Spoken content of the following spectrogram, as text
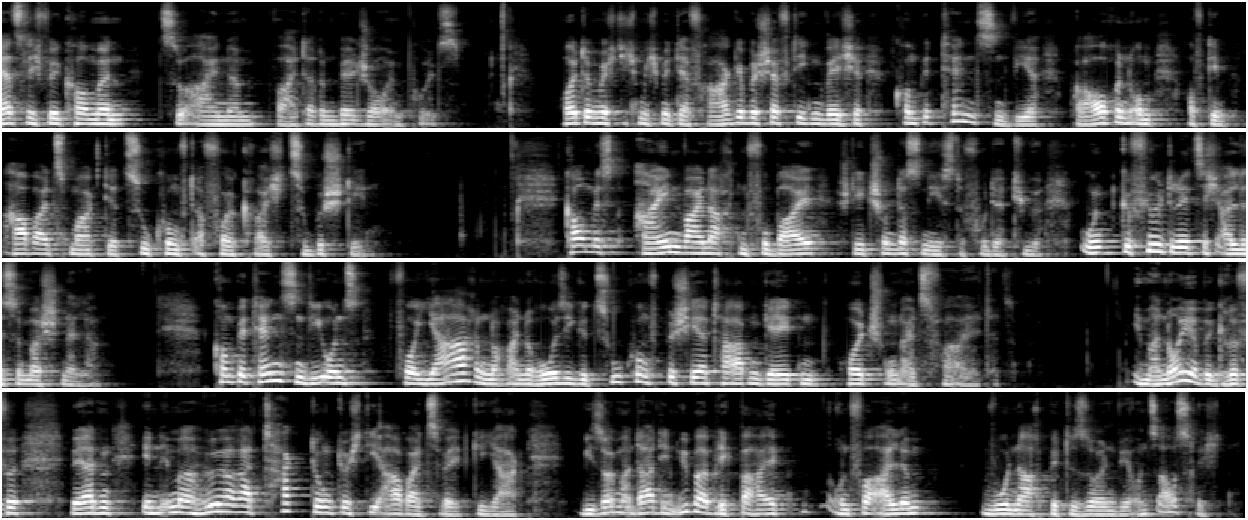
Herzlich willkommen zu einem weiteren Belgian-Impuls. Heute möchte ich mich mit der Frage beschäftigen, welche Kompetenzen wir brauchen, um auf dem Arbeitsmarkt der Zukunft erfolgreich zu bestehen. Kaum ist ein Weihnachten vorbei, steht schon das nächste vor der Tür und gefühlt dreht sich alles immer schneller. Kompetenzen, die uns vor Jahren noch eine rosige Zukunft beschert haben, gelten heute schon als veraltet. Immer neue Begriffe werden in immer höherer Taktung durch die Arbeitswelt gejagt. Wie soll man da den Überblick behalten und vor allem, wonach bitte sollen wir uns ausrichten?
